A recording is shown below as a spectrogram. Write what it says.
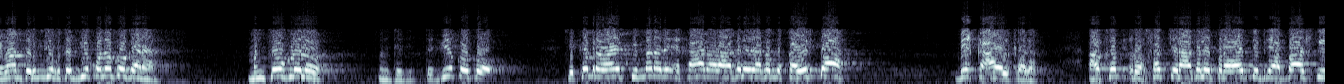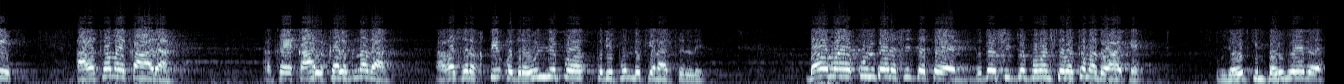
امام ترمذی خو تطبیق نه کو کنه من څوک لولو من تطبیق کو چې کوم روایت کې منه د اقرار راغلی دا مقید ده بقع الكلام او کوم رخصت چې راغلی پر روایت ابن عباس کې هغه کوم قاعده هغه قال قلب نه ده هغه سره خپې او درول په پرې پوند کې ناشتل دي دا ما یقول بین سجدتین دو سجدو په منځ کې کومه دعا کوي وجود کې پرونه ده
